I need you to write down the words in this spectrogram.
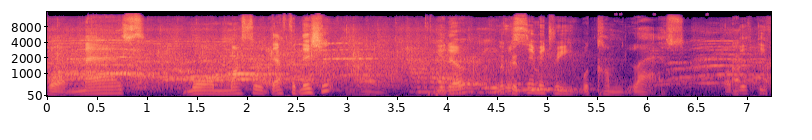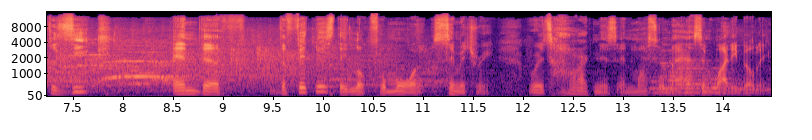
for a mass, more muscle definition. You know, the symmetry will come last. But with the physique and the the fitness, they look for more symmetry, where it's hardness and muscle mass and bodybuilding.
